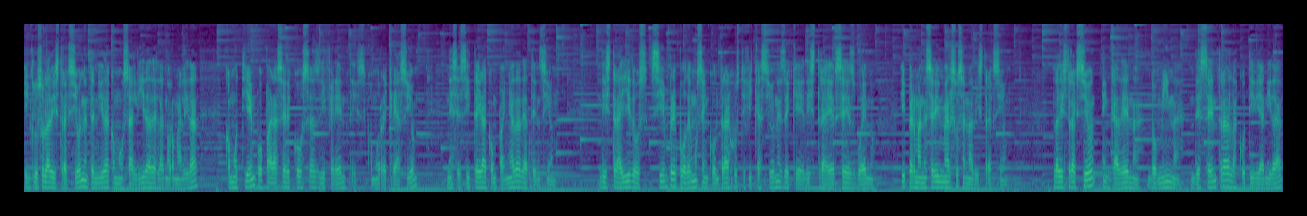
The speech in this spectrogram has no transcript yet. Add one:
Incluso la distracción entendida como salida de la normalidad, como tiempo para hacer cosas diferentes, como recreación, necesita ir acompañada de atención. Distraídos, siempre podemos encontrar justificaciones de que distraerse es bueno y permanecer inmersos en la distracción. La distracción encadena, domina, descentra la cotidianidad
